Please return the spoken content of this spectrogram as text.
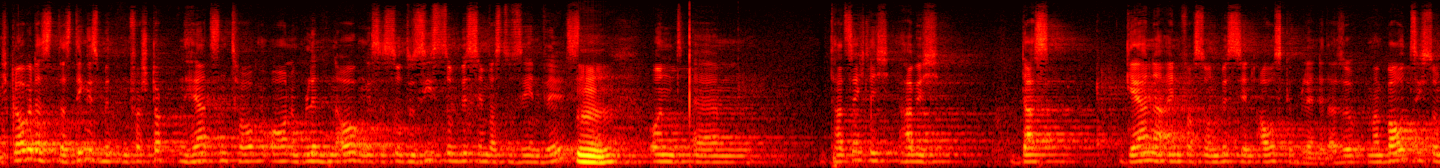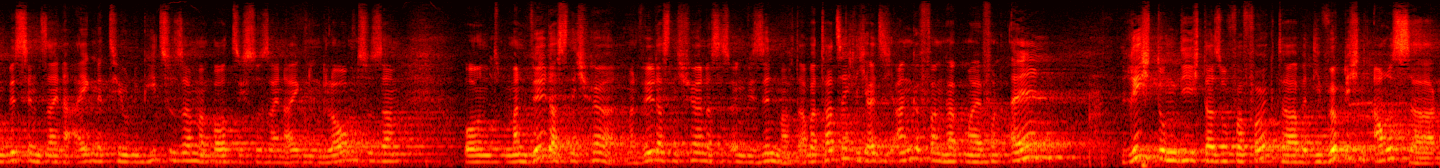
ich glaube, dass das Ding ist mit einem verstockten Herzen, tauben Ohren und blinden Augen, ist es so, du siehst so ein bisschen, was du sehen willst. Mhm. Und ähm, tatsächlich habe ich das gerne einfach so ein bisschen ausgeblendet. Also man baut sich so ein bisschen seine eigene Theologie zusammen, man baut sich so seinen eigenen Glauben zusammen und man will das nicht hören. Man will das nicht hören, dass es irgendwie Sinn macht. Aber tatsächlich, als ich angefangen habe, mal von allen Richtungen, die ich da so verfolgt habe, die wirklichen Aussagen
